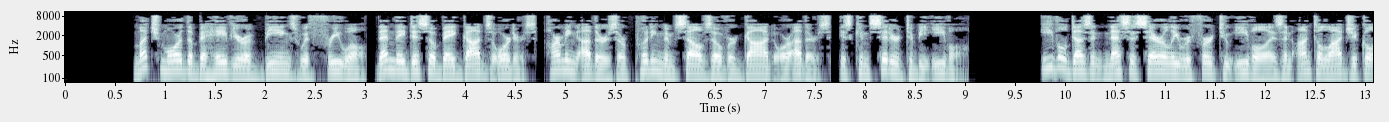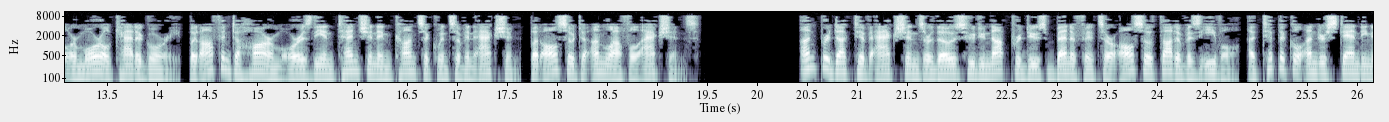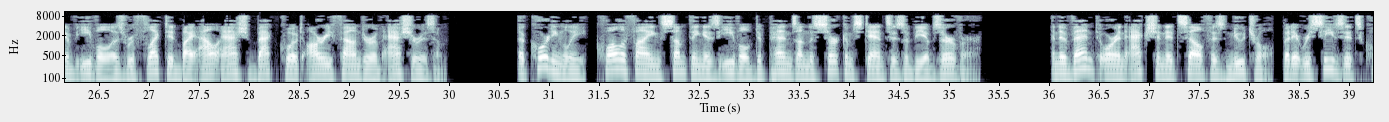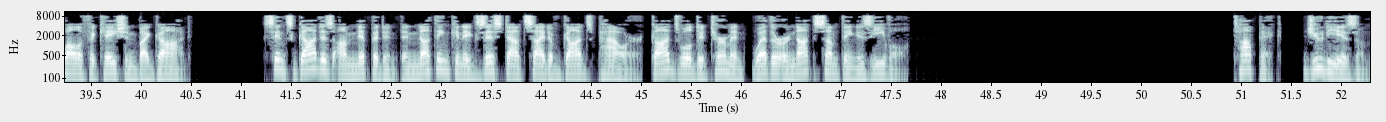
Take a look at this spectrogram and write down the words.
Much more the behavior of beings with free will, then they disobey God's orders, harming others or putting themselves over God or others, is considered to be evil. Evil doesn't necessarily refer to evil as an ontological or moral category, but often to harm or as the intention and consequence of an action, but also to unlawful actions. Unproductive actions or those who do not produce benefits are also thought of as evil. A typical understanding of evil is reflected by Al-Ash Ari founder of Asharism. Accordingly, qualifying something as evil depends on the circumstances of the observer. An event or an action itself is neutral, but it receives its qualification by God. Since God is omnipotent and nothing can exist outside of God's power, gods will determine, whether or not something is evil. Judaism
